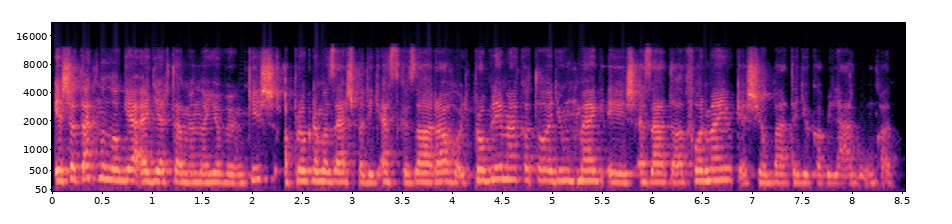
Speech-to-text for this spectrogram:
és a technológia egyértelműen a jövőnk is, a programozás pedig eszköz arra, hogy problémákat oldjunk meg, és ezáltal formáljuk és jobbá tegyük a világunkat.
